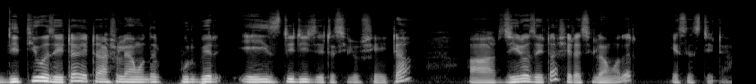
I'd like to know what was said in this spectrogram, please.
দ্বিতীয় যেটা, এটা আসলে আমাদের পূর্বের এইচডিডি যেটা ছিল সেইটা, আর জিরো যেটা, সেটা ছিল আমাদের এসএসডিটা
